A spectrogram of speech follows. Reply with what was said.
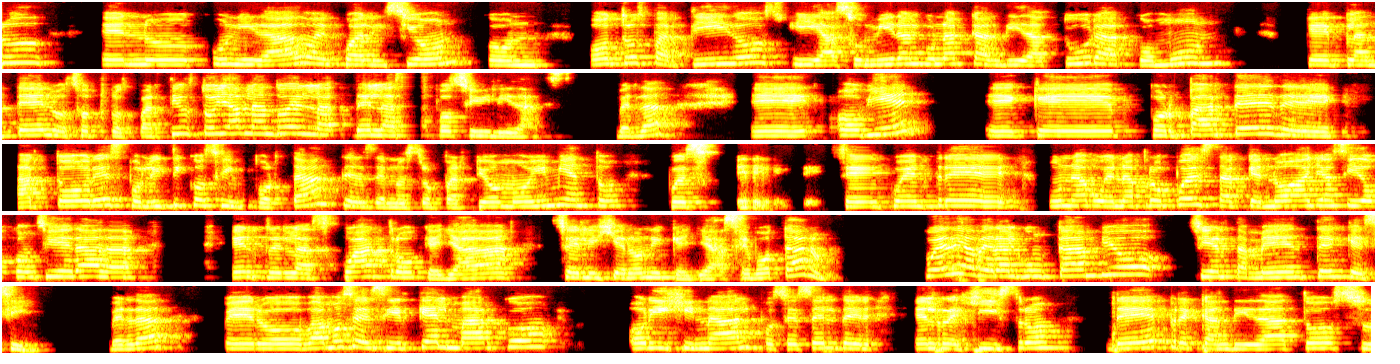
en unidad o en coalición con otros partidos y asumir alguna candidatura común que planteen los otros partidos. Estoy hablando de, la, de las posibilidades, ¿verdad? Eh, o bien eh, que por parte de actores políticos importantes de nuestro partido movimiento, pues eh, se encuentre una buena propuesta que no haya sido considerada entre las cuatro que ya se eligieron y que ya se votaron. ¿Puede haber algún cambio? Ciertamente que sí, ¿verdad? Pero vamos a decir que el marco original, pues es el del el registro de precandidatos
